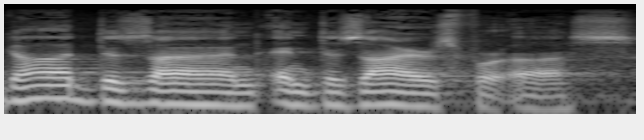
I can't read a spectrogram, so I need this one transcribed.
God designed and desires for us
